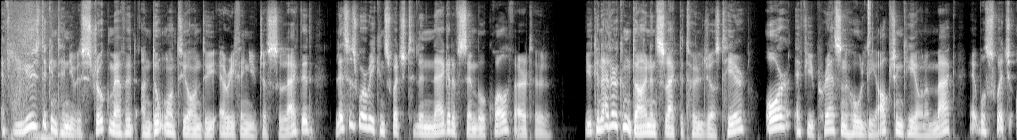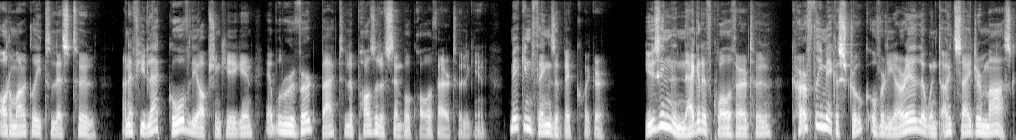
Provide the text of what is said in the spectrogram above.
If you use the continuous stroke method and don't want to undo everything you've just selected, this is where we can switch to the negative symbol qualifier tool. You can either come down and select the tool just here, or if you press and hold the option key on a Mac, it will switch automatically to this tool. And if you let go of the option key again, it will revert back to the positive symbol qualifier tool again, making things a bit quicker. Using the negative qualifier tool, Carefully make a stroke over the area that went outside your mask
